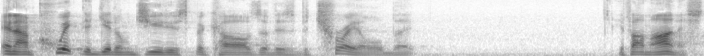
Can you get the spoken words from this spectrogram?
And I'm quick to get on Judas because of his betrayal, but if I'm honest,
